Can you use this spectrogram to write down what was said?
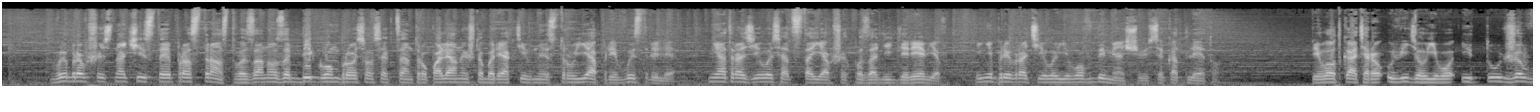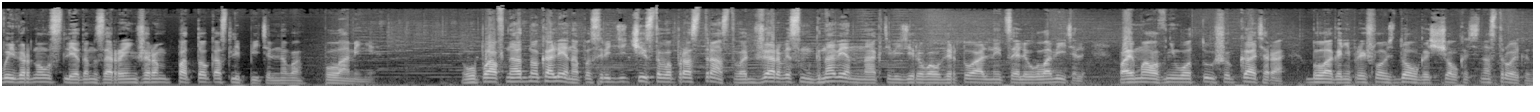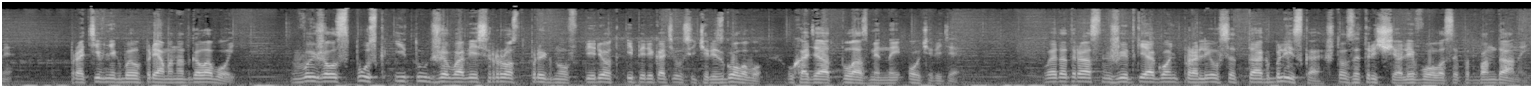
Выбравшись на чистое пространство, Заноза бегом бросился к центру поляны, чтобы реактивная струя при выстреле не отразилась от стоявших позади деревьев и не превратила его в дымящуюся котлету. Пилот катера увидел его и тут же вывернул следом за рейнджером поток ослепительного пламени. Упав на одно колено посреди чистого пространства, Джарвис мгновенно активизировал виртуальный целеуловитель, поймал в него тушу катера, благо не пришлось долго щелкать настройками. Противник был прямо над головой. Выжил спуск и тут же во весь рост прыгнул вперед и перекатился через голову, уходя от плазменной очереди. В этот раз жидкий огонь пролился так близко, что затрещали волосы под банданой.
